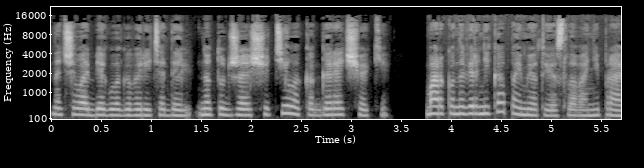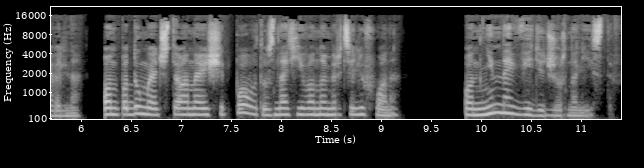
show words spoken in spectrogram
начала бегло говорить Адель, но тут же ощутила, как горят щеки. Марко наверняка поймет ее слова неправильно. Он подумает, что она ищет повод узнать его номер телефона. Он ненавидит журналистов,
